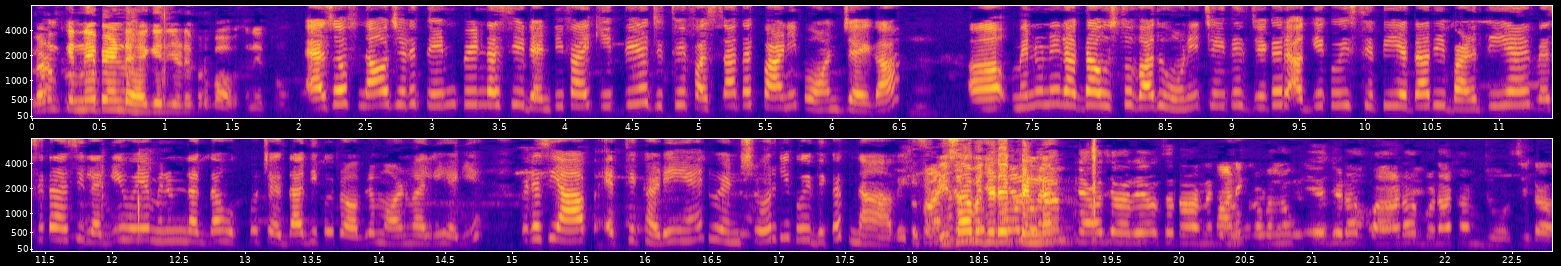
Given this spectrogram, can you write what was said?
ਮੈਡਮ ਕਿੰਨੇ ਪਿੰਡ ਹੈਗੇ ਜਿਹੜੇ ਪ੍ਰਭਾਵਿਤ ਨੇ ਇੱਥੋਂ? ਐਜ਼ ਆਫ ਨਾਓ ਜਿਹੜੇ ਤਿੰਨ ਪਿੰਡ ਅਸੀਂ ਆਇਡੈਂਟੀਫਾਈ ਕੀਤੇ ਆ ਜਿੱਥੇ ਫਸਲਾਂ ਤੱਕ ਪਾਣੀ ਪਹੁੰਚ ਜਾਏਗਾ ਮੈਨੂੰ ਨਹੀਂ ਲੱਗਦਾ ਉਸ ਤੋਂ ਵੱਧ ਹੋਣੀ ਚਾਹੀਦੀ। ਜੇਕਰ ਅੱਗੇ ਕੋਈ ਸਥਿਤੀ ਇਦਾਂ ਦੀ ਬਣਦੀ ਹੈ ਵੈਸੇ ਤਾਂ ਅਸੀਂ ਲੱਗੇ ਹੋਏ ਮੈਨੂੰ ਨਹੀਂ ਲੱਗਦਾ ਕੁਛ ਇਦਾਂ ਦੀ ਕੋਈ ਪ੍ਰੋਬਲਮ ਆਉਣ ਵਾਲੀ ਹੈਗੀ। ਬਟ ਅਸੀਂ ਆਪ ਇੱਥੇ ਖੜੇ ਹਾਂ ਟੂ ਇਨਸ਼ੋਰ ਕਿ ਕੋਈ ਦਿੱਕਤ ਨਾ ਆਵੇ ਸਭ ਜਿਹੜੇ ਪਿੰਡ ਕਿਹਾ ਜਾ ਰਿਹਾ ਸਥਾਨਕ ਲੋਕਾਂ ਵੱਲੋਂ ਕਿ ਇਹ ਜਿਹੜਾ ਪਾੜ ਆ ਬੜਾ ਕਮਜ਼ੋਰ ਸੀਗਾ।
